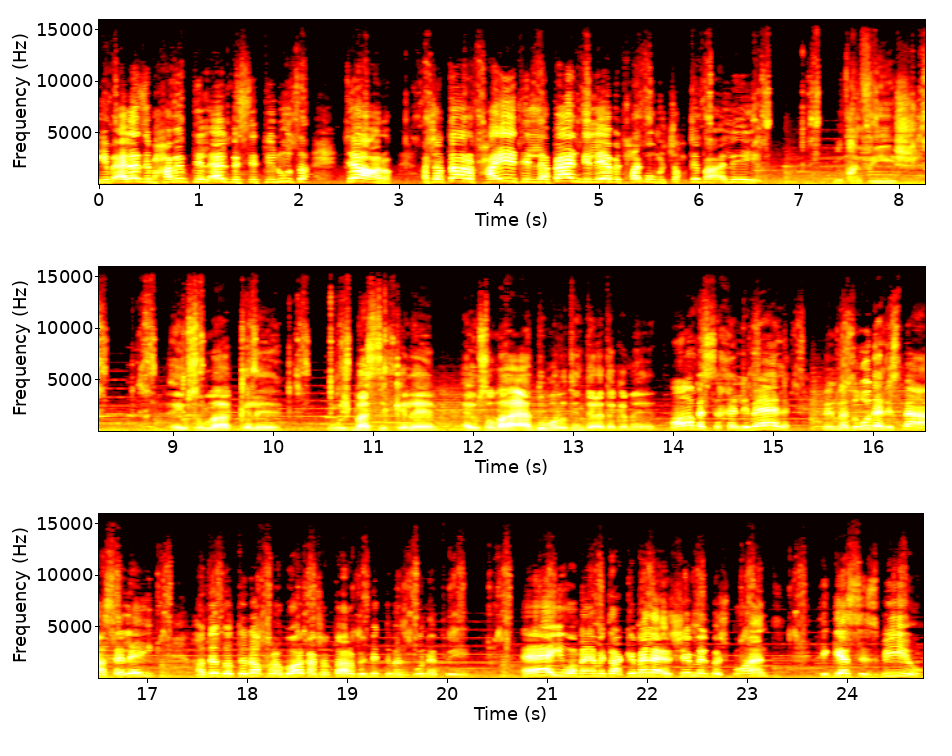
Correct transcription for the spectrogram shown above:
يبقى لازم حبيبة القلب الست نوسه تعرف. عشان تعرف حقيقة اللباند اللي هي بتحبه ومش هتحتفى عليه. ما تخافيش. هيوصل لها الكلام. ومش بس الكلام هيوصل لها قده مرتين ثلاثة كمان. آه بس خلي بالك من المسغوده اللي اسمها عسلية. هتفضل تنخرب وراك عشان تعرف البت مسجونه فين. أيوه ما هي متعكمه لها قرشين من الباشمهندس. تتجسس بيهم.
